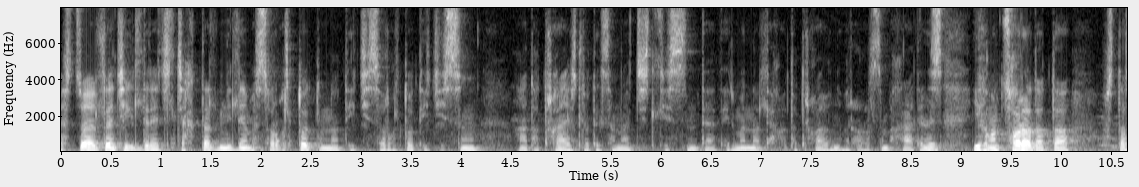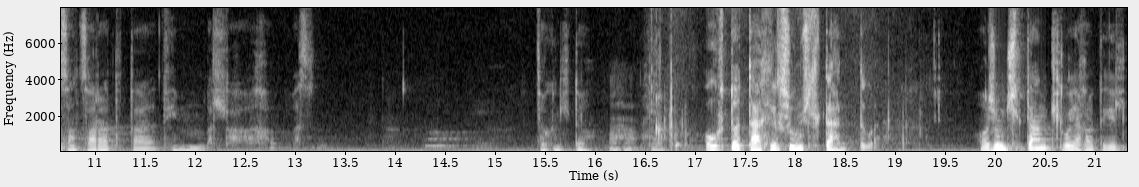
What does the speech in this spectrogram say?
ёс зүйн ойлгын чиглэлээр ажиллаж байхдаа нэлээд бас сургалтууд юмнууд хийж сургалтууд хийжсэн тодорхой ажлуудыг санааж хэлсэн та тэр маань бол яг тодорхой хувь нэмэр оруулсан баха. Тэрнээс их онцгороод одоо бусдаас онцгороод одоо тийм бол бас л дөө. Өөртөө та хэр шүмжлэлтэй ханддаг вэ? шүмжлэлтэй хандлаггүй яхав тэгэл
